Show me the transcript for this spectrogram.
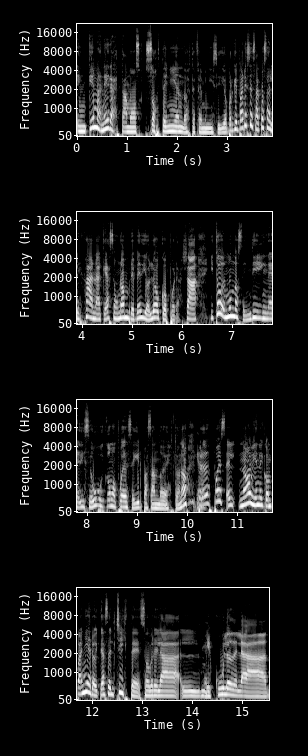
en qué manera estamos sosteniendo este feminicidio, porque parece esa cosa lejana que hace un hombre medio loco por allá y todo el mundo se indigna y dice, uy, ¿cómo puede seguir pasando esto? ¿no? Pero después el, no viene el compañero y te hace el chiste sobre la, el, culo de la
